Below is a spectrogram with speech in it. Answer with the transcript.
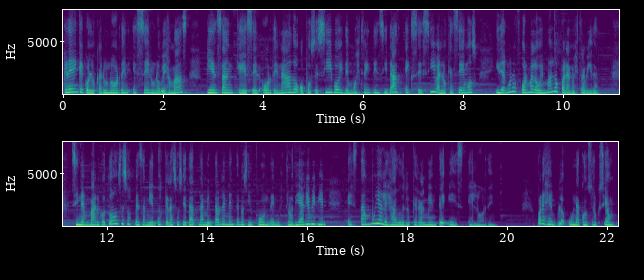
Creen que colocar un orden es ser una oveja más, piensan que es ser ordenado o posesivo y demuestra intensidad excesiva en lo que hacemos y de alguna forma lo ven malo para nuestra vida. Sin embargo, todos esos pensamientos que la sociedad lamentablemente nos infunde en nuestro diario vivir están muy alejados de lo que realmente es el orden. Por ejemplo, una construcción.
